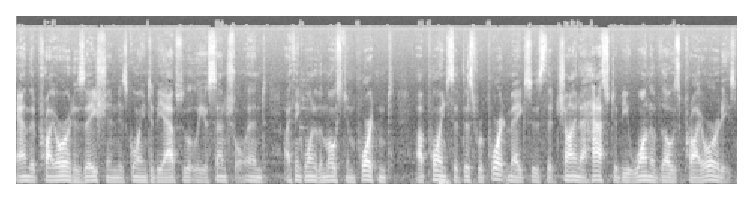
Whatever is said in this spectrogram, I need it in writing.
and that prioritization is going to be absolutely essential. And I think one of the most important uh, points that this report makes is that China has to be one of those priorities.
